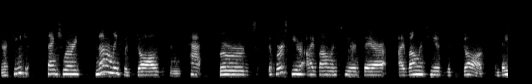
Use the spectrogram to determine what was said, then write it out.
They're a huge sanctuary, not only for dogs and cats, birds. The first year I volunteered there, I volunteered with dogs, and they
